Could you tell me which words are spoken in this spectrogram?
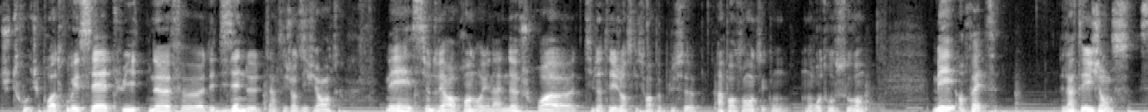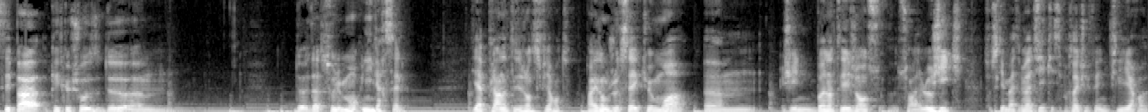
Tu, tu, pourras trouver 7, 8, 9, des dizaines d'intelligences différentes. Mais si on devait reprendre, il y en a 9, je crois, euh, types d'intelligence qui sont un peu plus euh, importantes et qu'on retrouve souvent. Mais en fait, l'intelligence, c'est pas quelque chose de euh, d'absolument universel. Il y a plein d'intelligences différentes. Par exemple, je sais que moi, j'ai une bonne intelligence sur la logique, sur ce qui est mathématique, et c'est pour ça que j'ai fait une filière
